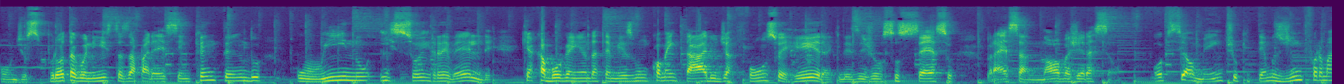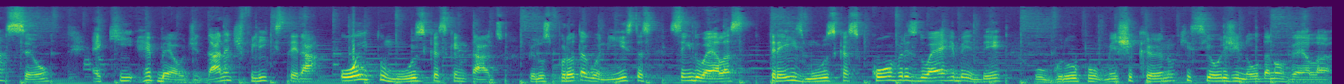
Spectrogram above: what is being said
onde os protagonistas aparecem cantando o hino E Soy Rebelde, que acabou ganhando até mesmo um comentário de Afonso Herrera, que desejou sucesso para essa nova geração. Oficialmente, o que temos de informação é que Rebelde da Netflix terá oito músicas cantadas pelos protagonistas, sendo elas três músicas covers do RBD, o grupo mexicano que se originou da novela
